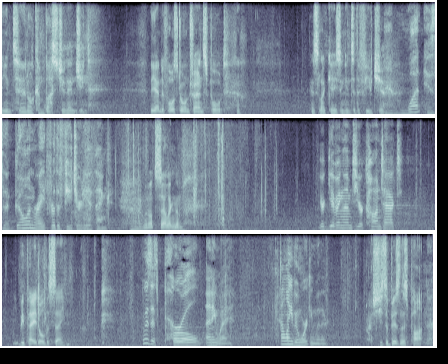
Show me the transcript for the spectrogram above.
The internal combustion engine. The end of horse-drawn transport. it's like gazing into the future. What is the going rate for the future, do you think? Uh, We're not selling them. You're giving them to your contact? You'd be paid all the same. Who is this Pearl, anyway? How long have you been working with her? She's a business partner.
